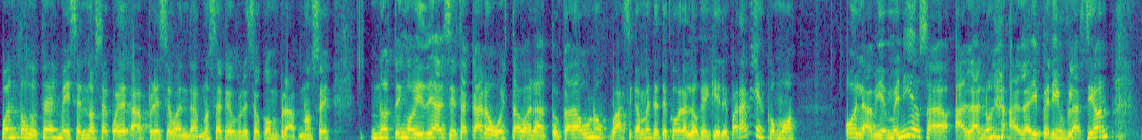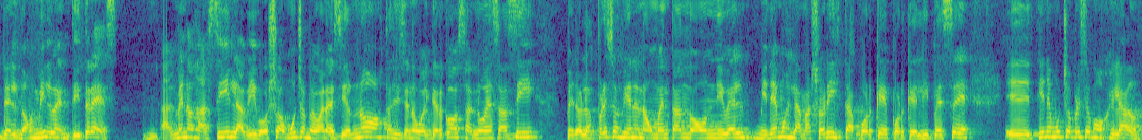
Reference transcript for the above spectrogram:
¿Cuántos de ustedes me dicen, no sé a qué a precio vender, no sé a qué precio comprar, no sé, no tengo idea de si está caro o está barato? Cada uno básicamente te cobra lo que quiere. Para mí es como, hola, bienvenidos a, a la, nue- a la hiperinflación del 2023. Al menos así la vivo yo. Muchos me van a decir, no, estás diciendo cualquier cosa, no es así, pero los precios vienen aumentando a un nivel, miremos la mayorista, ¿por qué? Porque el IPC eh, tiene mucho precio congelado.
